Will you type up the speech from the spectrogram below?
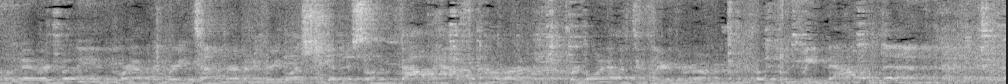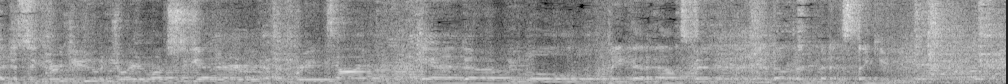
open to everybody and we're having a great time, we're having a great lunch together. So in about half an hour, we're going to have to clear the room. But between now and then, I just encourage you to enjoy your lunch together, have a great time, and uh, we will make that announcement in about 30 minutes. Thank you.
